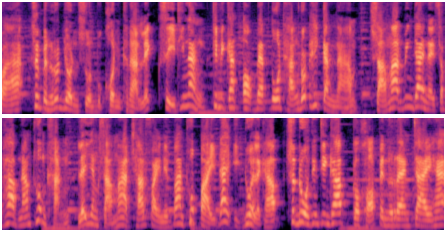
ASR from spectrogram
ฟ้า ซึ่งเป็นรถยนต์ส่วนบุคคลขนาดเล็ก 4 ที่นั่ง ที่มีการออกแบบตัวถังรถให้กันน้ำสามารถวิ่งได้ในสภาพน้ำท่วมขัง และยังสามารถชาร์จไฟในบ้านทั่วไปได้อีกด้วยแหละครับ สะดวกจริง ๆ ครับ ก็ขอเป็นแรงใจฮะ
